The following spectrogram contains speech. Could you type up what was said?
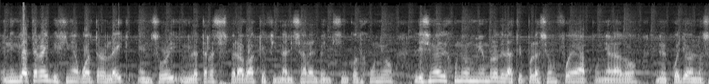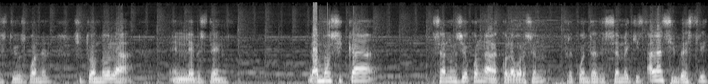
En Inglaterra y Virginia Water Lake, en Surrey, Inglaterra, se esperaba que finalizara el 25 de junio. El 19 de junio, un miembro de la tripulación fue apuñalado en el cuello en los estudios Warner, situándola en Levesden. La música se anunció con la colaboración frecuente de CMX. Alan Silvestri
